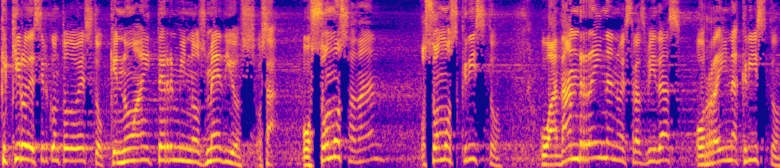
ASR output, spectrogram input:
¿Qué quiero decir con todo esto? Que no hay términos medios. O sea, o somos Adán o somos Cristo. O Adán reina en nuestras vidas o reina Cristo.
